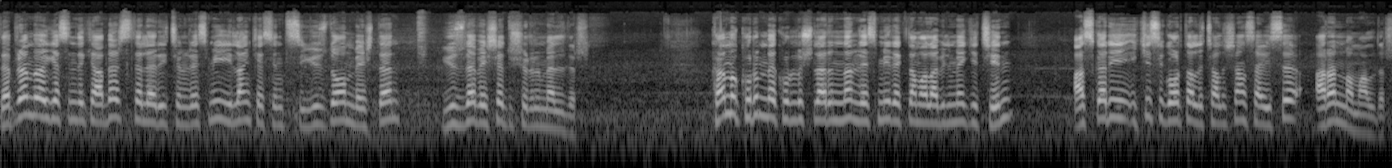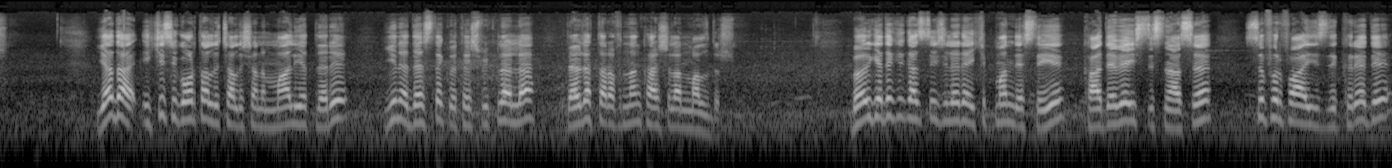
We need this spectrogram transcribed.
Deprem bölgesindeki haber siteleri için resmi ilan kesintisi %15'ten %5'e düşürülmelidir. Kamu kurum ve kuruluşlarından resmi reklam alabilmek için asgari iki sigortalı çalışan sayısı aranmamalıdır. Ya da iki sigortalı çalışanın maliyetleri yine destek ve teşviklerle devlet tarafından karşılanmalıdır. Bölgedeki gazetecilere ekipman desteği, KDV istisnası, sıfır faizli kredi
